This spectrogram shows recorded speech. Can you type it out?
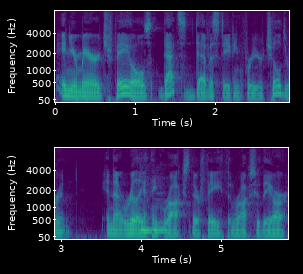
and your marriage fails, that's devastating for your children and that really mm-hmm. I think mm-hmm. rocks their faith and rocks who they are.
